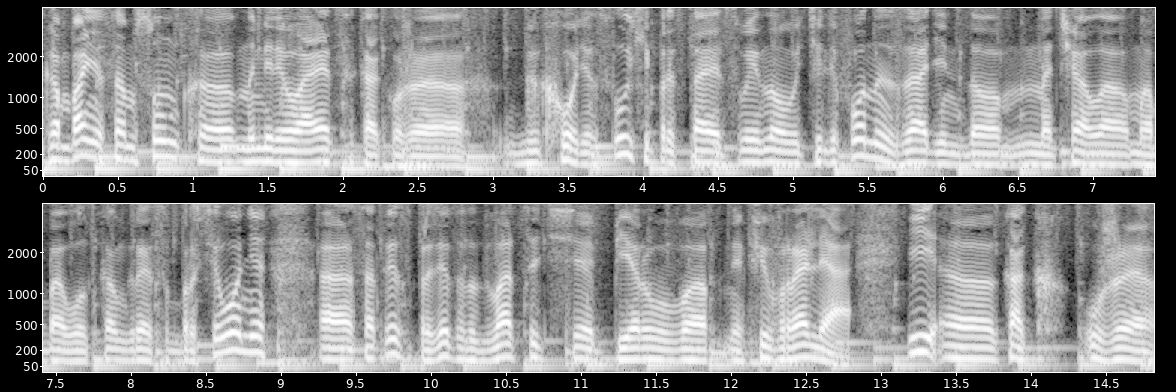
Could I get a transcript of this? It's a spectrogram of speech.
Компания Samsung э, намеревается, как уже ходят слухи, представить свои новые телефоны за день до начала Mobile World Конгресса в Барселоне. А, Соответственно, произойдет это 21 февраля. И, э, как уже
